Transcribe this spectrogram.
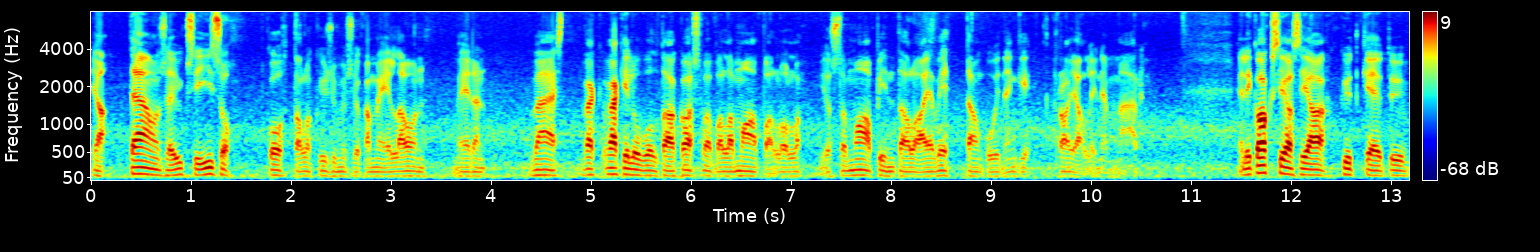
Ja tämä on se yksi iso kohtalokysymys, joka meillä on meidän väest- väkiluvultaan kasvavalla maapallolla, jossa maapinta-alaa ja vettä on kuitenkin rajallinen määrä. Eli kaksi asiaa kytkeytyy,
